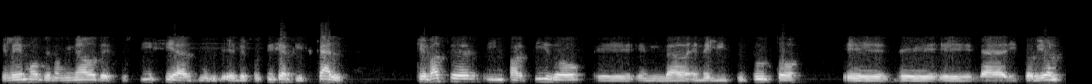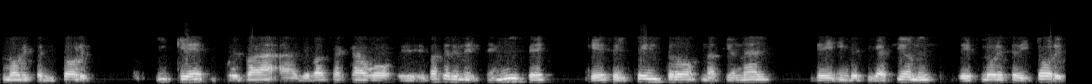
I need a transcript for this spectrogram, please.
que le hemos denominado de justicia, de justicia fiscal, que va a ser impartido eh, en, la, en el Instituto eh, de eh, la editorial Flores Editores y que pues va a llevarse a cabo, va a ser en el CENIFE, que es el Centro Nacional de Investigaciones de Flores Editores.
